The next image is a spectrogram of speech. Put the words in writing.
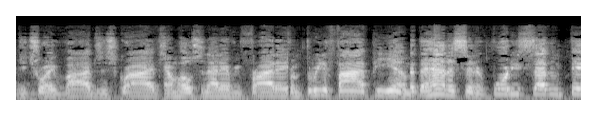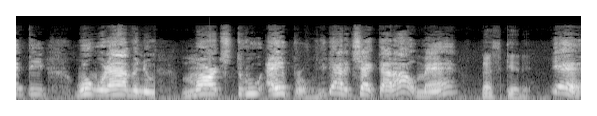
Detroit Vibes and Scribes. I'm hosting that every Friday from 3 to 5 p.m. at the Hannan Center, 4750 Woodward Avenue, March through April. You got to check that out, man. Let's get it. Yeah.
